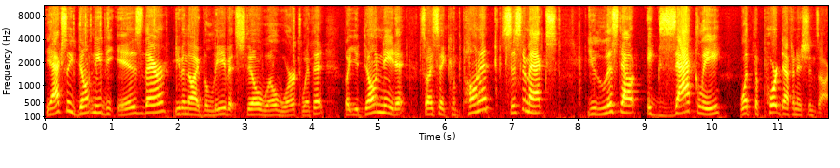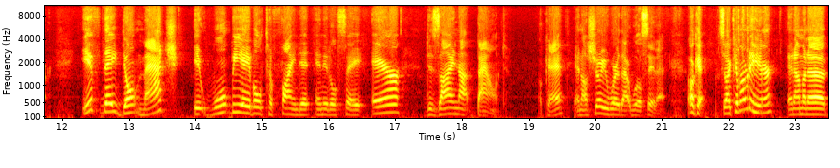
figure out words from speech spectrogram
You actually don't need the is there, even though I believe it still will work with it, but you don't need it. So I say component system X. You list out exactly what the port definitions are. If they don't match, it won't be able to find it, and it'll say error design not bound. Okay? And I'll show you where that will say that. Okay, so I come over to here, and I'm to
